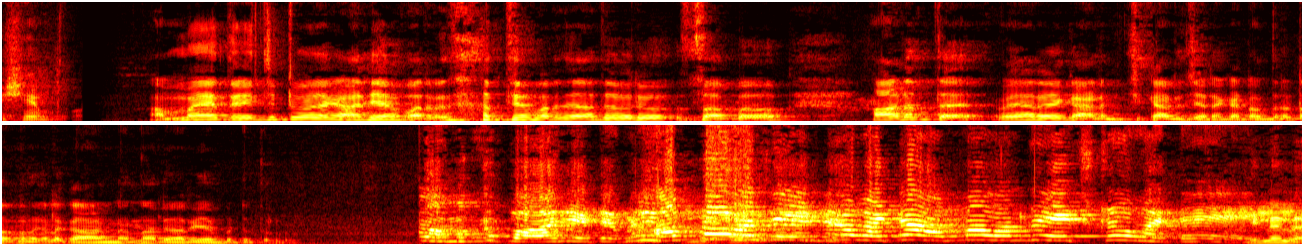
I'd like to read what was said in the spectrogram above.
വിഷയം. അമ്മയെ തേച്ചിട്ട് പോയ കാര്യമാണ് പറഞ്ഞത്. സത്യം പറഞ്ഞാൽ അതൊരു സംഭവം. അടുത്ത് വേറെ കാണിച്ച് കാണിച്ചു തരാം കേട്ടോ. ഒന്നിട്ട് നിങ്ങൾ കാണണം. എന്നാലും അറിയാൻ പറ്റത്തുള്ളൂ. നമുക്ക് അമ്മ വന്ന് അമ്മ വന്ന് ഇല്ലല്ല.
